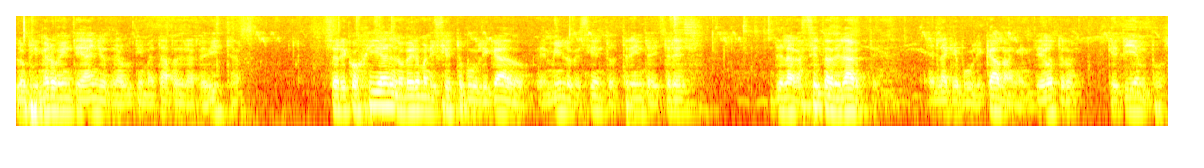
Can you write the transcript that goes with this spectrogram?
los primeros 20 años de la última etapa de la revista, se recogía el noveno manifiesto publicado en 1933 de la Gaceta del Arte, en la que publicaban, entre otros, qué tiempos,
